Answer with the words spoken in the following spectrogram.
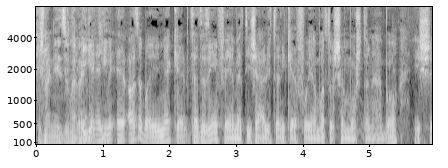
és majd nézzük meg, hogy Igen, egy, az a baj, hogy meg kell, tehát az én fejemet is állítani kell folyamatosan mostanában, és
